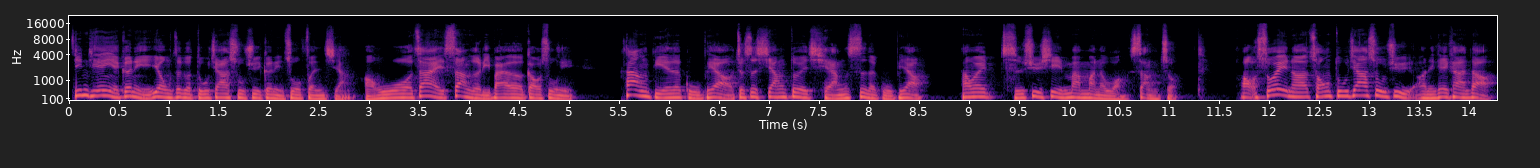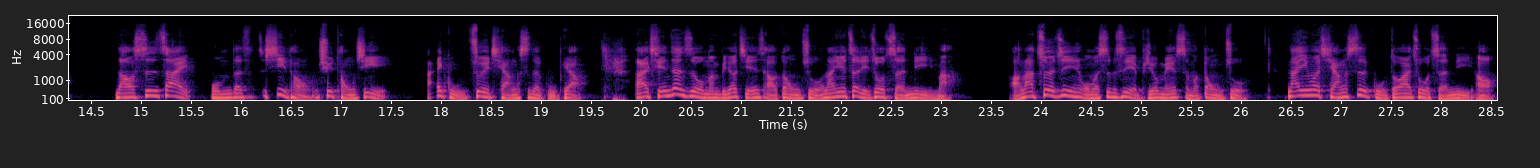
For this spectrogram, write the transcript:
今天也跟你用这个独家数据跟你做分享啊，我在上个礼拜二告诉你。抗跌的股票就是相对强势的股票，它会持续性慢慢的往上走。好，所以呢，从独家数据啊，你可以看到，老师在我们的系统去统计台股最强势的股票。来，前阵子我们比较减少动作，那因为这里做整理嘛。好，那最近我们是不是也比较没什么动作？那因为强势股都在做整理哦。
